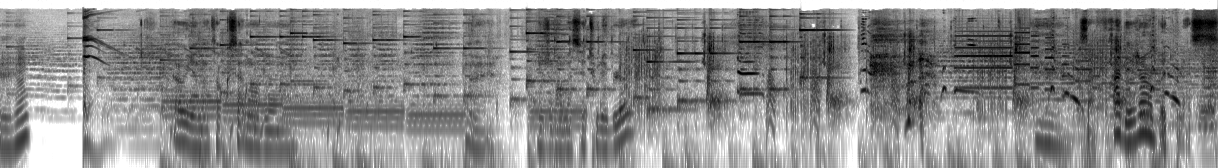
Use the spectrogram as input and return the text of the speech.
Mhm. Ah oui, il y en a tant que ça dans le... Ouais. Et je tous les bleus. Ça fera déjà un peu de place.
